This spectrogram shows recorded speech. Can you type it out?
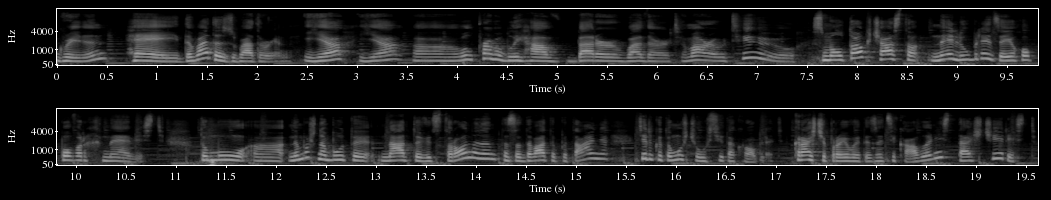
greeting. Hey, the weather's weathering. Yeah, yeah. Uh, we'll probably have better weather tomorrow too. Talk часто не люблять за його поверхневість, тому е, не можна бути надто відстороненим та задавати питання тільки тому, що усі так роблять. Краще проявити зацікавленість та щирість.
